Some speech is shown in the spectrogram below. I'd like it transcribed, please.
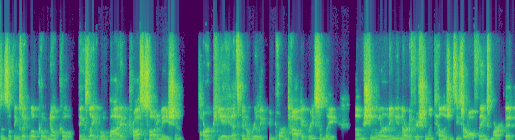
And so things like low code, no code, things like robotic process automation, RPA, that's been a really important topic recently uh, machine learning and artificial intelligence. These are all things, Mark, that,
